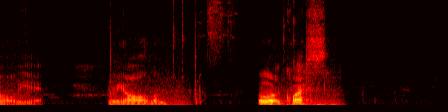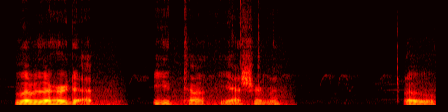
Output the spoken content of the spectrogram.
Oh yeah. Give me all of them. Oh, a quest. Deliver the herd to Epita. Yeah, sure, man. Hello.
